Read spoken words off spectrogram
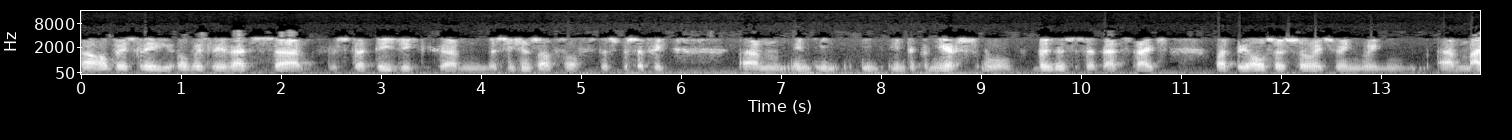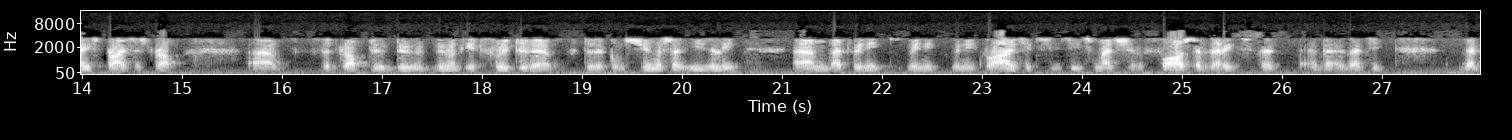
Well, obviously, obviously that's uh, strategic um, decisions of, of the specific um, in, in, in entrepreneurs or businesses at that stage. What we also saw is when when uh, maize prices drop, uh, the drop do, do do not get through to the to the consumer so easily. Um, but when it when it when it rises, it's, it's, it's much faster that it's that that, that it that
